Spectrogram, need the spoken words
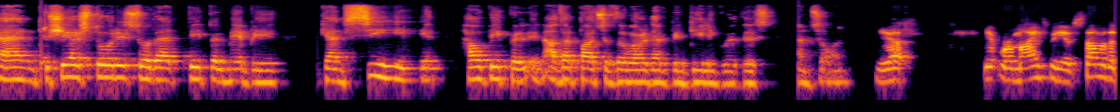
and to share stories so that people maybe can see how people in other parts of the world have been dealing with this and so on. Yes. It reminds me of some of the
